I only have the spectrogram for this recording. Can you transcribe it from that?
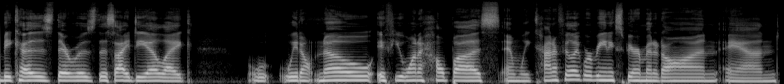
because there was this idea like w- we don't know if you want to help us and we kind of feel like we're being experimented on and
